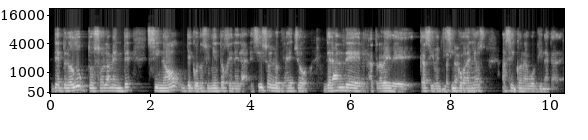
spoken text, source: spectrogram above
de productos solamente, sino de conocimientos generales. Eso es lo que ha hecho grande a través de casi 25 años a Cisco Networking Academy.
